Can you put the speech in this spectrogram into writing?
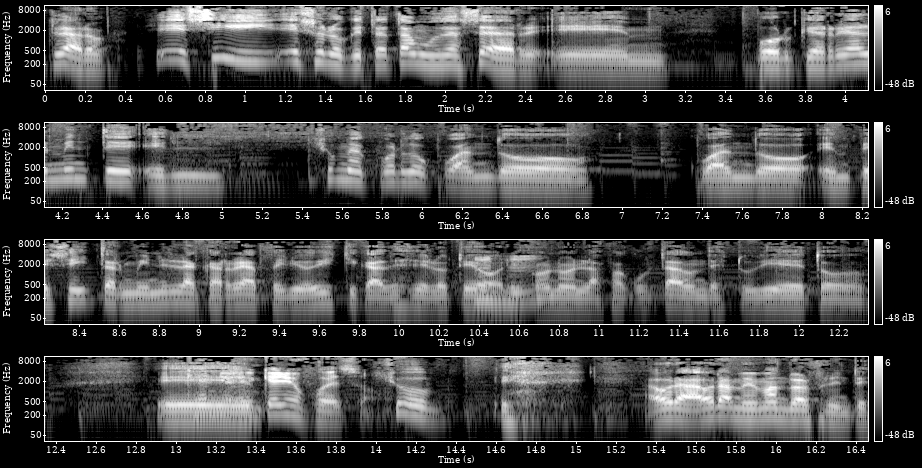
Claro, Eh, sí, eso es lo que tratamos de hacer, eh, porque realmente el, yo me acuerdo cuando, cuando empecé y terminé la carrera periodística desde lo teórico. ¿no? En la facultad donde estudié todo. ¿Qué Eh, año- ¿En qué año fue eso? Yo, ahora, ahora me mando al frente.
